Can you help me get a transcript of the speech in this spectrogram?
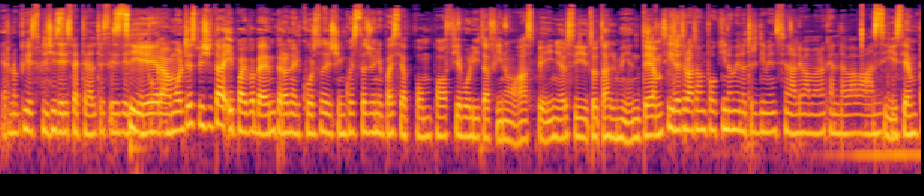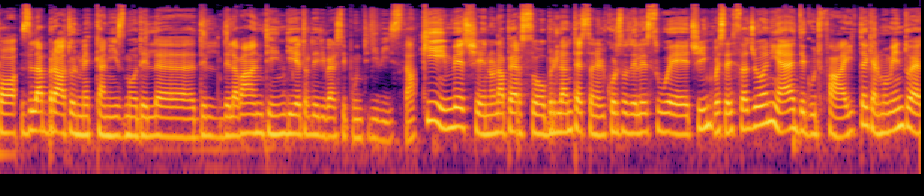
erano più esplicite rispetto alle altre serie sì, dell'epoca. Sì, era molto esplicita e poi vabbè, però nel corso delle cinque stagioni poi si è un po' affievolita fino a spegnersi totalmente. Sì, l'ho trovata un pochino meno tridimensionale man mano che andava avanti. Sì, si è un po' slabbrato il meccanismo del, del, dell'avanti e indietro dei diversi punti di vista. Chi invece non ha perso brillantezza nel corso delle sue 5-6 stagioni è The Good Fight, che al momento è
